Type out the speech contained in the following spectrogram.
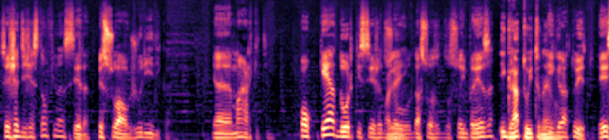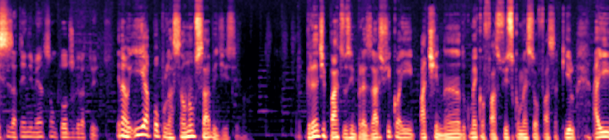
seja de gestão financeira, pessoal, jurídica, eh, marketing, qualquer dor que seja do seu- da, sua, da sua empresa, E gratuito, né? e irmão? gratuito. Esses atendimentos são todos gratuitos. E, não, e a população não sabe disso, irmão. Grande parte dos empresários ficam aí patinando, como é que eu faço isso, como é que eu faço aquilo. Aí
